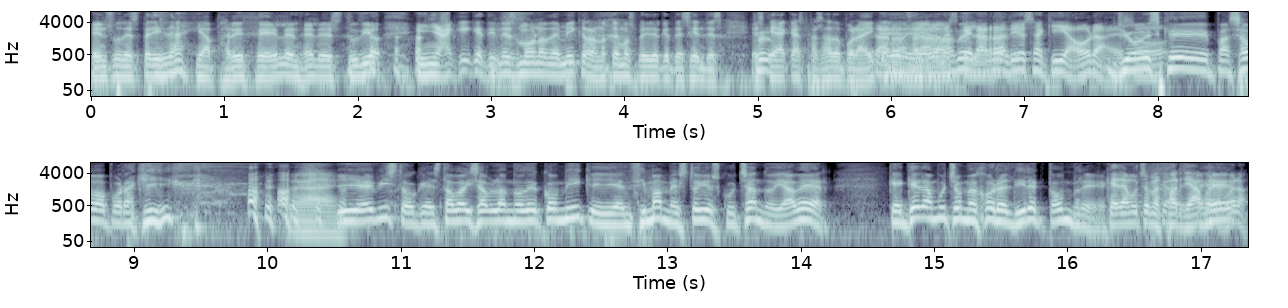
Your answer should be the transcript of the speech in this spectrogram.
en su despedida y aparece él en el estudio. Iñaki, que tienes mono de micro, no te hemos pedido que te sientes. Es Pero- que ya que has pasado por ahí. que has Eh, salido- es que la radio es aquí ahora. Yo eso- es que pasaba por aquí y he visto que estabais hablando de cómic y encima me estoy escuchando. Y a ver, que queda mucho mejor el directo, hombre. Queda mucho mejor ya. Bueno, Eh, bueno.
